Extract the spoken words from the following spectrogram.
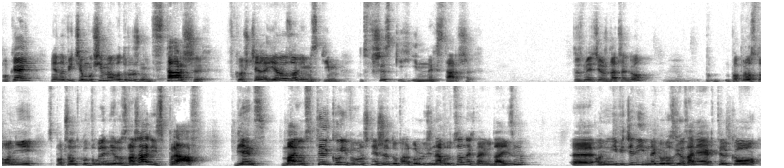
Ok? Mianowicie musimy odróżnić starszych w kościele jerozolimskim od wszystkich innych starszych. Rozumiecie już dlaczego? Po, po prostu oni z początku w ogóle nie rozważali spraw, więc mając tylko i wyłącznie Żydów albo ludzi nawróconych na judaizm, e, oni nie widzieli innego rozwiązania, jak tylko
